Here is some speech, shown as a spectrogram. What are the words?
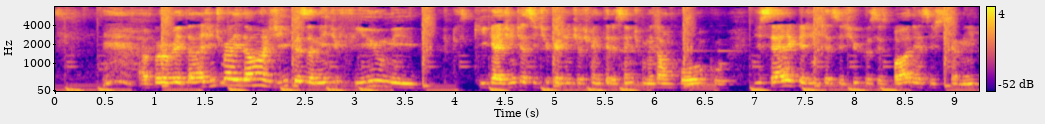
aproveitar, a gente vai dar umas dicas também de filme que a gente assistiu, que a gente achou interessante comentar um pouco, de série que a gente assistiu, que vocês podem assistir também.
